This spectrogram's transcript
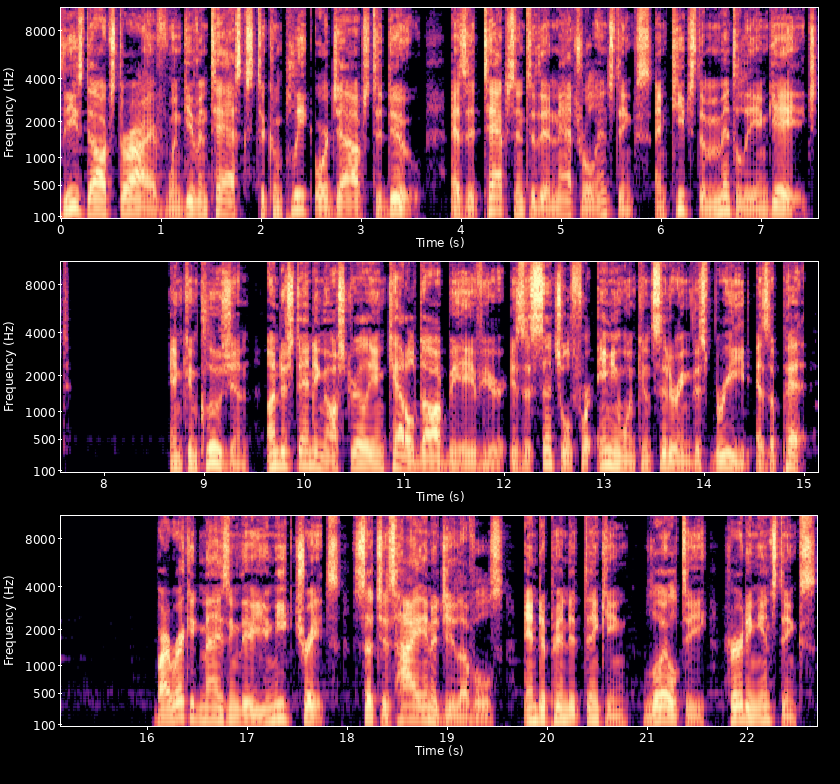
These dogs thrive when given tasks to complete or jobs to do, as it taps into their natural instincts and keeps them mentally engaged. In conclusion, understanding Australian cattle dog behavior is essential for anyone considering this breed as a pet. By recognizing their unique traits, such as high energy levels, independent thinking, loyalty, herding instincts,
